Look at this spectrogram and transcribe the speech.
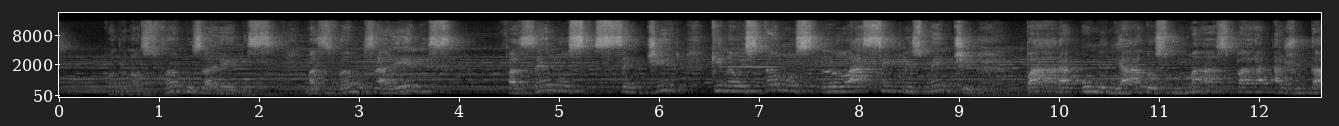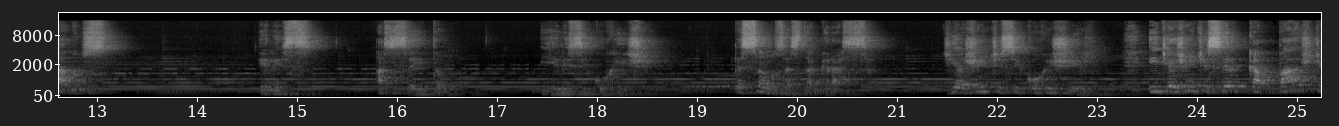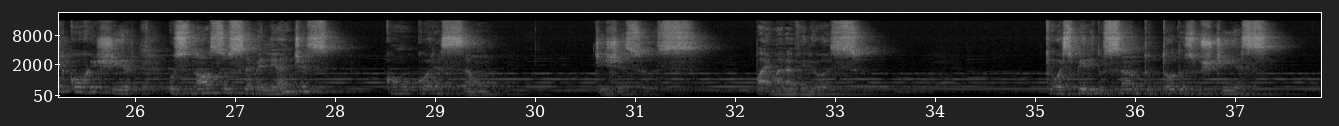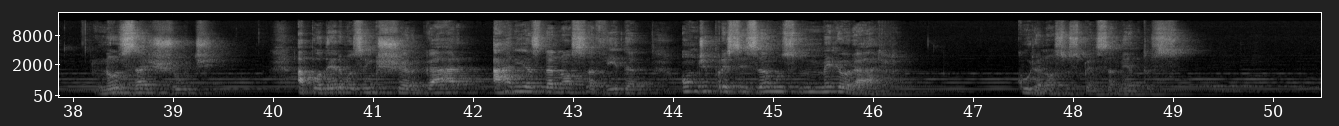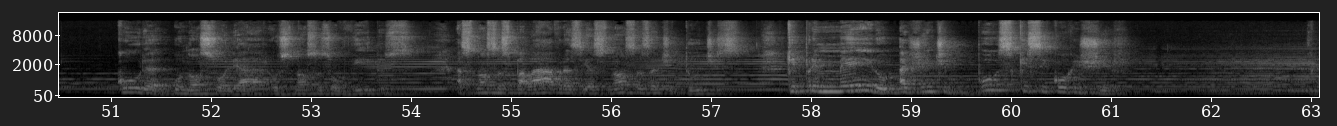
quando nós vamos a eles, mas vamos a eles fazemos sentir que não estamos lá simplesmente para humilhá-los, mas para ajudá-los, eles aceitam e eles se corrigem. Peçamos esta graça de a gente se corrigir e de a gente ser capaz de corrigir os nossos semelhantes com o coração de Jesus. Pai maravilhoso, que o Espírito Santo todos os dias nos ajude a podermos enxergar áreas da nossa vida onde precisamos melhorar. Cura nossos pensamentos, cura o nosso olhar, os nossos ouvidos, as nossas palavras e as nossas atitudes. Que primeiro a gente busque se corrigir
